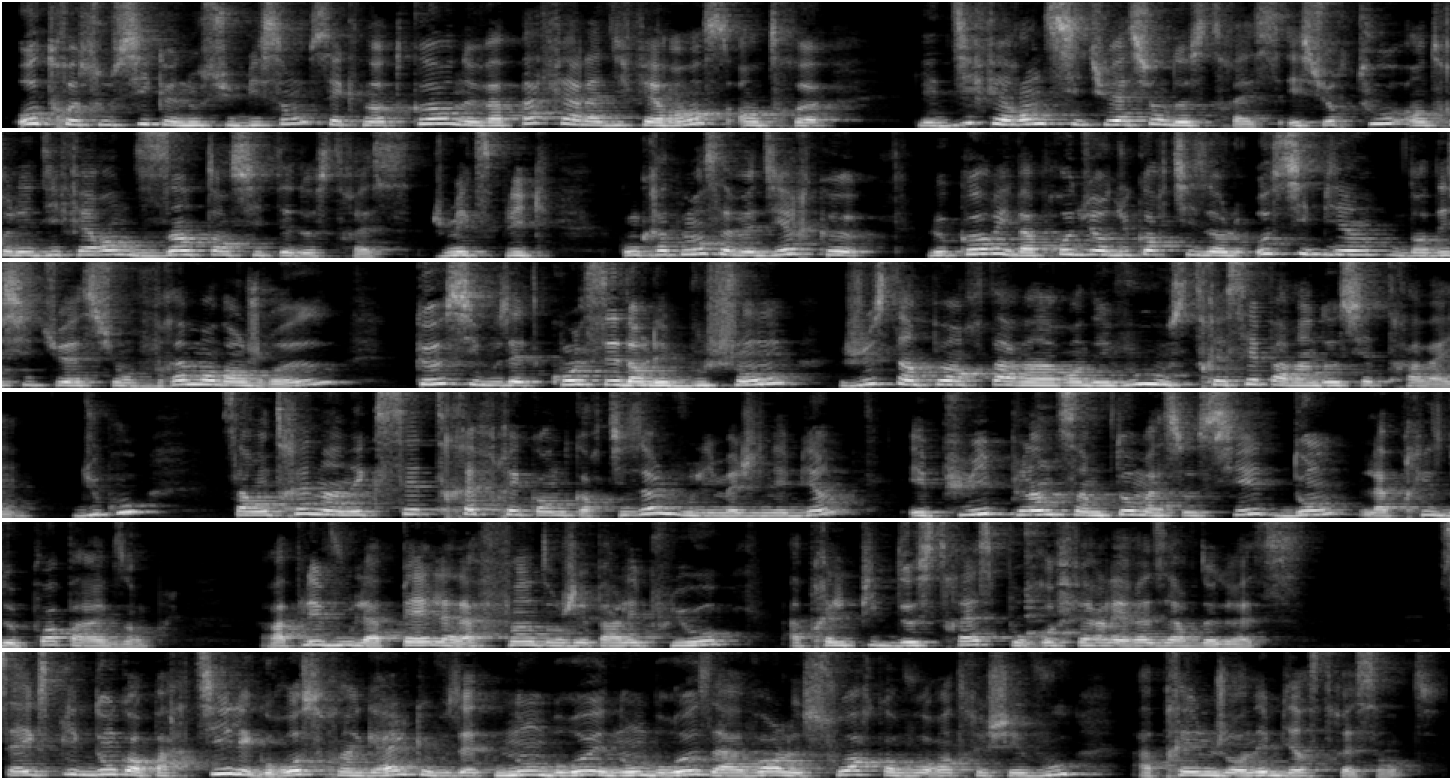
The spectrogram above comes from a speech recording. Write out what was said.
Autre souci que nous subissons, c'est que notre corps ne va pas faire la différence entre les différentes situations de stress et surtout entre les différentes intensités de stress. Je m'explique. Concrètement, ça veut dire que le corps il va produire du cortisol aussi bien dans des situations vraiment dangereuses que si vous êtes coincé dans les bouchons, juste un peu en retard à un rendez-vous ou stressé par un dossier de travail. Du coup, ça entraîne un excès très fréquent de cortisol, vous l'imaginez bien, et puis plein de symptômes associés, dont la prise de poids par exemple. Rappelez-vous l'appel à la fin dont j'ai parlé plus haut, après le pic de stress pour refaire les réserves de graisse. Ça explique donc en partie les grosses fringales que vous êtes nombreux et nombreuses à avoir le soir quand vous rentrez chez vous après une journée bien stressante.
